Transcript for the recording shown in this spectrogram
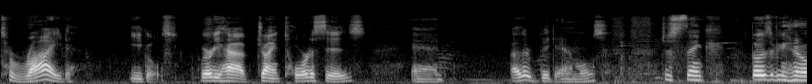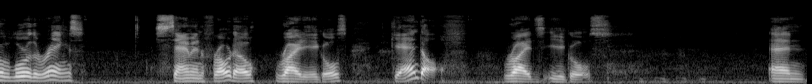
to ride eagles? We already have giant tortoises and other big animals. Just think, those of you who know Lord of the Rings, Sam and Frodo ride eagles. Gandalf rides eagles. And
